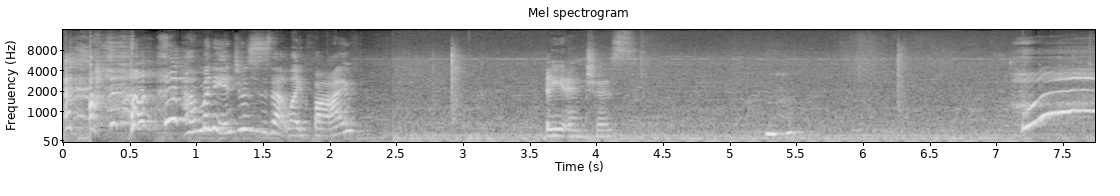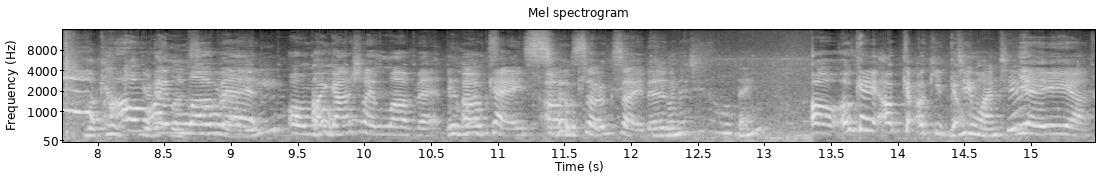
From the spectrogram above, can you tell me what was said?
How many inches is that? Like five? Eight inches. Mm -hmm. Look how oh, cute oh, it looks I love already. it. Oh my oh. gosh, I love it. it okay, so I'm cute. so excited. You want to do the whole thing? Oh, okay, okay, I'll keep going. Do you want to? Yeah, yeah, yeah.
